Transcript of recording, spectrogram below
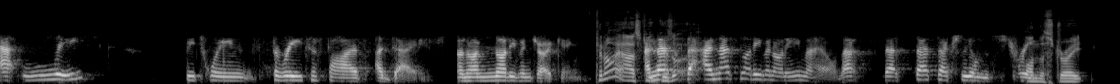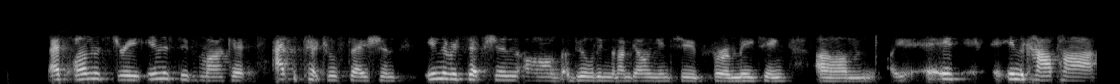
at least between three to five a day, and I'm not even joking. can i ask you And that's I- and that's not even on email. That's that's that's actually on the street. on the street That's on the street, in the supermarket, at the petrol station, in the reception of a building that I'm going into for a meeting, um, in, in the car park,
